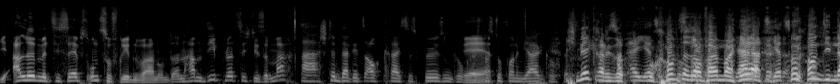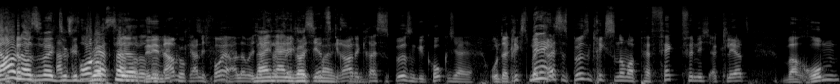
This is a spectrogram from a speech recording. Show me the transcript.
die alle mit sich selbst unzufrieden waren. Und dann haben die plötzlich diese Macht. Ah, stimmt, der hat jetzt auch Kreis des Bösen geguckt, Ja, das, ja. was du vor einem Jahr geguckt hast. Ich merke gerade so, wo jetzt kommt das auf einmal Ja, er her? hat's jetzt Wo kommen die Namen aus, weil so gedroppt oder Nee, so den Namen gar nicht vorher, aber ich Nein, habe nein, ich weiß, jetzt meinst, gerade ja. Kreis des Bösen geguckt. Ja, ja. Und da kriegst du Nee, bei. Kreis des Bösen kriegst du nochmal perfekt, finde ich, erklärt, warum.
